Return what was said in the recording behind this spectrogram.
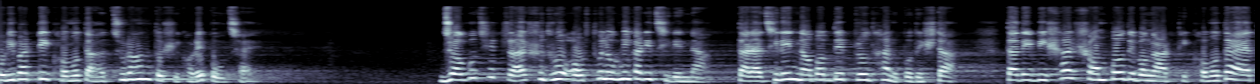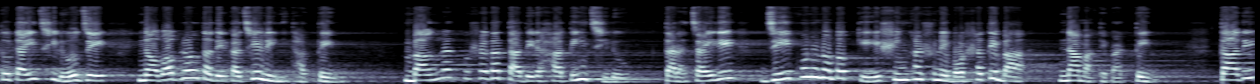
পরিবারটি ক্ষমতা চূড়ান্ত শিখরে পৌঁছায়। জগৎ শেঠরা শুধু অর্থলগ্নিকারী ছিলেন না, তারা ছিলেন নবাবদের প্রধান উপদেষ্টা। তাদের বিশাল সম্পদ এবং আর্থিক ক্ষমতা এতটাই ছিল যে নবাবরাও তাদের কাছে ঋণী থাকতেন। বাংলার কোষাগার তাদের হাতেই ছিল। তারা চাইলে যে কোনো নবাবকে সিংহাসনে বসাতে বা নামাতে পারতেন। তাদের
